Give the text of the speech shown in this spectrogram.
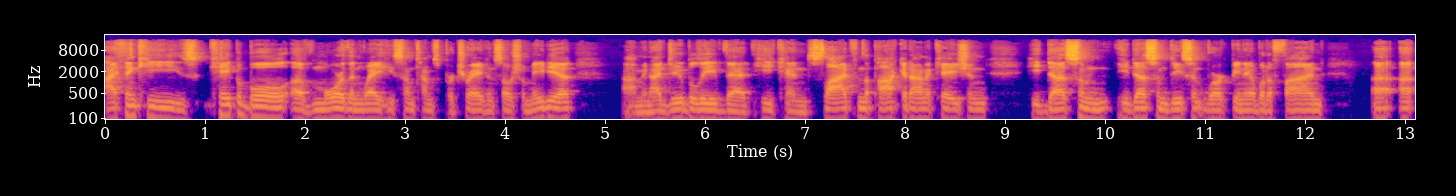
I think he's capable of more than way he's sometimes portrayed in social media. I mean, I do believe that he can slide from the pocket on occasion. He does some he does some decent work being able to find a, a,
